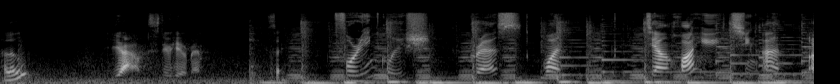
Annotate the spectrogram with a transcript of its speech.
hello? Yeah, I'm still here, ma'am. Sorry. For English, press 1. 讲华语请按 2.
